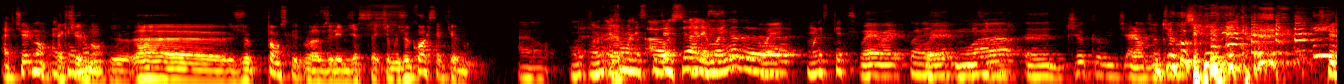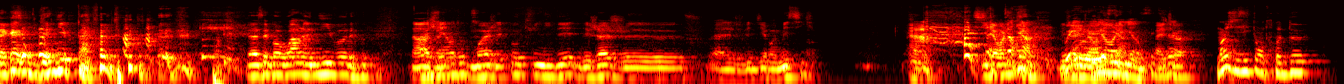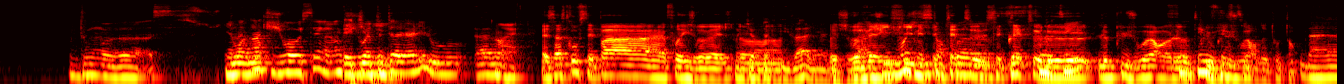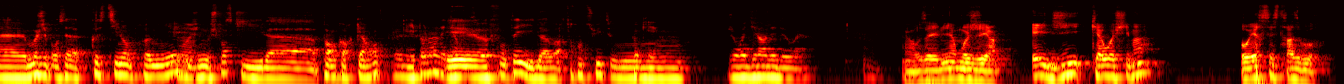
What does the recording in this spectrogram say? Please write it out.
Actuellement. Actuellement je, euh, je pense que. ouais, vous allez me dire si c'est actuellement. Je crois que c'est actuellement. Alors, on, on laisse Ah, peut-être. Auxerre, il y a on laisse- moyen de- Ouais, on laisse peut-être. Ouais, ouais. Ouais, moi, euh, Djokovic. Alors, Djokovic. Parce qu'il a quand même gagné pas mal de. Là, c'est pour voir le niveau de. Non, Ah, j'ai j'ai- un doute. Moi, j'ai aucune idée. Déjà, je. Allez, je vais dire Messi. il est en Ligue 1. Oui, Déjà, il est en Ligue 1. C'est Ouais, déjà- tu vois. Moi, j'hésite entre deux. Dont. euh, Il y en a un qui joue à Auxerre et un qui Et joue à Lille. à Lille ou. Ah non. Ouais. Et ça se trouve, c'est pas. Faudrait que je revérifie. Euh. Il je revérifie, moi, mais j'hésite c'est peut-être euh, c'est peut-être le, le plus joueur, le plus vieux joueur de tout le temps. Bah, moi j'ai pensé à Costil en premier. Ouais. Je, je pense qu'il a pas encore 40. Il est pas loin des Et 40. euh, Fonte, il doit avoir 38 ou. J'aurais dit l'un des deux, ouais. Alors vous allez me dire, moi j'ai un Eiji Kawashima au RC Strasbourg.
